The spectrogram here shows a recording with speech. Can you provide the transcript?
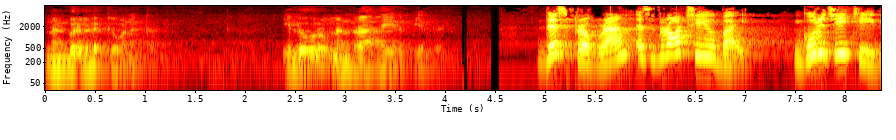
நண்பர்களுக்கு வணக்கம் எல்லோரும் நன்றாக இருப்பீர்கள் This program is brought to you by Guruji TV.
